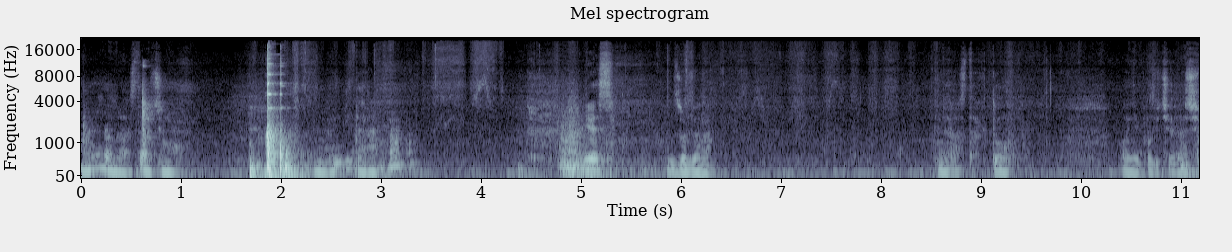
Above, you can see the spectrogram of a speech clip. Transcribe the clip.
No i dobra, starczy mu. No gitara. Jest zrobiona. Teraz tak, tu ładnie powycierać.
